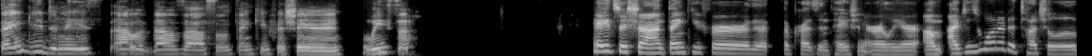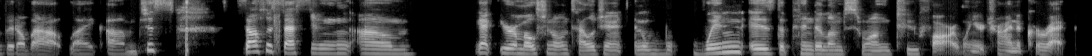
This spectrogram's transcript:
Thank you, Denise. That was that was awesome. Thank you for sharing. Lisa. Hey Tashawn, thank you for the, the presentation earlier. Um, I just wanted to touch a little bit about like um just self-assessing um yet you're emotional intelligent and when is the pendulum swung too far when you're trying to correct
